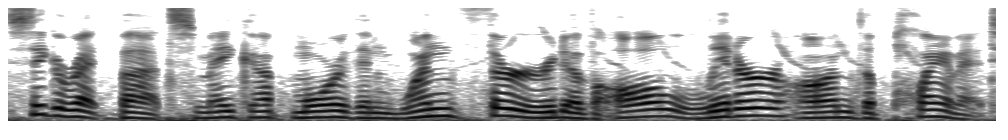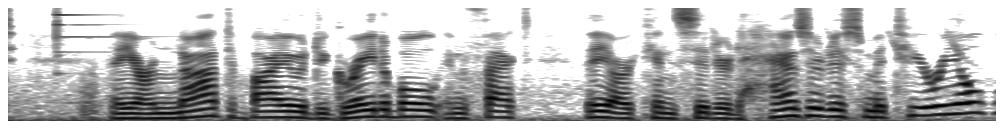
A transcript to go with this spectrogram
Cigarette butts make up more than one third of all litter on the planet. They are not biodegradable. In fact, they are considered hazardous material.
